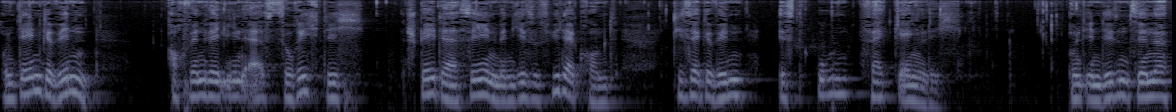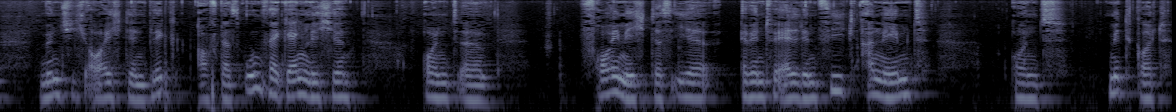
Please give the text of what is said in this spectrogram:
Und den Gewinn, auch wenn wir ihn erst so richtig später sehen, wenn Jesus wiederkommt, dieser Gewinn ist unvergänglich. Und in diesem Sinne wünsche ich euch den Blick auf das Unvergängliche und äh, freue mich, dass ihr eventuell den Sieg annehmt und mit Gott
